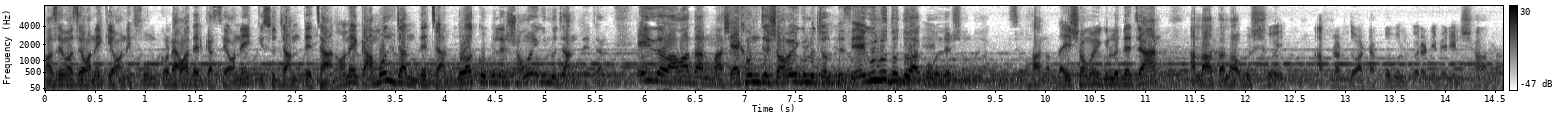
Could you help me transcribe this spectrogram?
মাঝে মাঝে অনেকে অনেক ফোন করে আমাদের কাছে অনেক কিছু জানতে চান, অনেক আমল জানতে চান, দোয়া কবুলের সময়গুলো জানতে চান। এই যে রমাদান মাস, এখন যে সময়গুলো চলতেছে, এগুলো তো দোয়া কবুলের সময়। সুবহানাল্লাহ, এই সময়গুলোতে যান, আল্লাহ তালা অবশ্যই আপনার দোয়াটা কবুল করে নেবেন ইনশাআল্লাহ।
